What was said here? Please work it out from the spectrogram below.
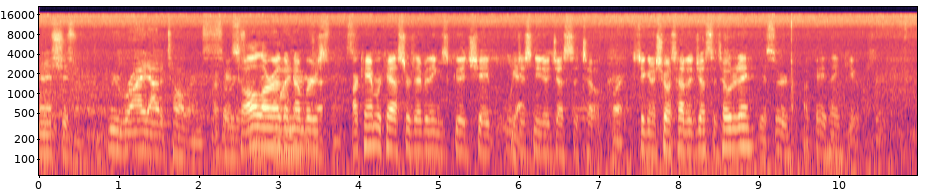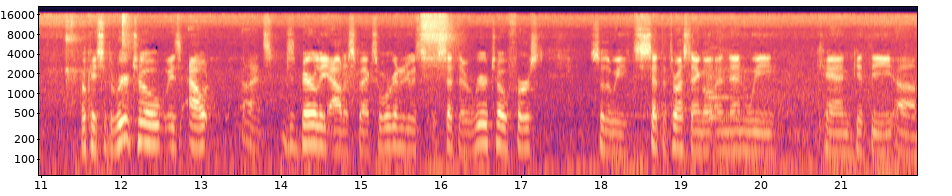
and it's just we ride out of tolerance. Okay, we're so, all our other numbers, our camber casters, everything's good shape. We Yeah. just need to adjust the toe. Right. So you're going to show us how to adjust the toe today? Yes, sir. Okay, thank you. Okay, so the rear toe is out. Uh, it's just barely out of spec. So what we're going to do is set the rear toe first so that we set the thrust angle and then we can get the um,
